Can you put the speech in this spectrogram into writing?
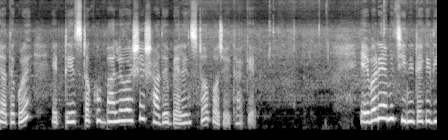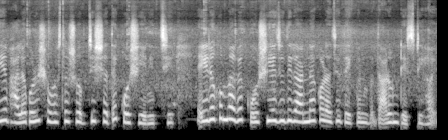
যাতে করে এর টেস্টটা খুব ভালো আসে, স্বাদের ব্যালেন্সটাও বজায় থাকে। এবারে আমি চিনিটাকে দিয়ে ভালো করে সমস্ত সবজির সাথে কষিয়ে নিচ্ছি। এই রকমভাবে কষিয়ে যদি রান্না করা যায়, দেখবেন দারুণ টেস্টি হয়।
